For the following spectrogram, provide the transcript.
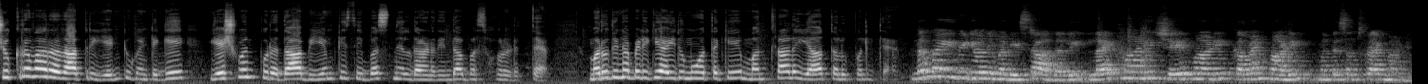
ಶುಕ್ರವಾರ ರಾತ್ರಿ ಎಂಟು ಗಂಟೆಗೆ ಯಶವಂತಪುರದ ಬಿಎಂಟಿಸಿ ಬಸ್ ನಿಲ್ದಾಣದಿಂದ ಬಸ್ ಹೊರಡುತ್ತೆ. ಮರುದಿನ ಬೆಳಿಗ್ಗೆ ಐದು ಮೂವತ್ತಕ್ಕೆ ಮಂತ್ರಾಲಯ ತಲುಪಲಿದೆ. ನಮ್ಮ ಈ ವಿಡಿಯೋ ನಿಮಗೆ ಇಷ್ಟ ಆದಲ್ಲಿ ಲೈಕ್ ಮಾಡಿ, ಶೇರ್ ಮಾಡಿ, ಕಮೆಂಟ್ ಮಾಡಿ ಮತ್ತೆ ಸಬ್ಸ್ಕ್ರೈಬ್ ಮಾಡಿ.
